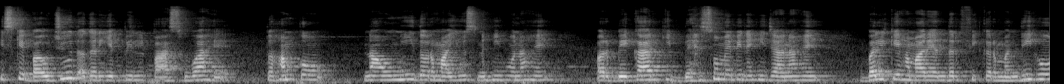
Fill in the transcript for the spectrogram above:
اس کے باوجود اگر یہ بل پاس ہوا ہے تو ہم کو نا امید اور مایوس نہیں ہونا ہے اور بیکار کی بحثوں میں بھی نہیں جانا ہے، بلکہ ہمارے اندر فکر مندی ہو،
